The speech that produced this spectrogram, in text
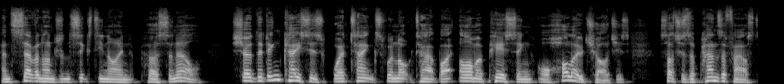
and 769 personnel showed that in cases where tanks were knocked out by armour piercing or hollow charges, such as a Panzerfaust,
